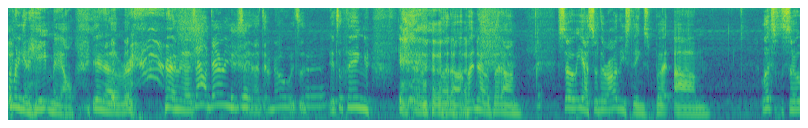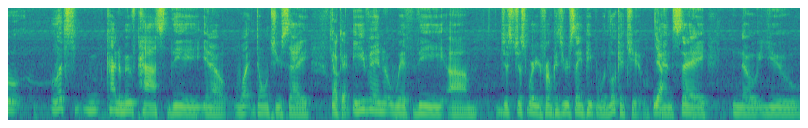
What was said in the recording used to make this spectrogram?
I'm going to get hate mail. You know, how dare you say that? No, it's a it's a thing. But uh, but no, but um, so yeah, so there are these things, but um, let's so let's kind of move past the you know what don't you say okay even with the um, just just where you're from because you were saying people would look at you Yeah. and say no you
